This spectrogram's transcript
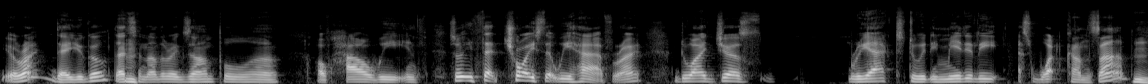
you're right. There you go. That's hmm. another example uh, of how we. Inf- so it's that choice that we have, right? Do I just react to it immediately as what comes up, hmm.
